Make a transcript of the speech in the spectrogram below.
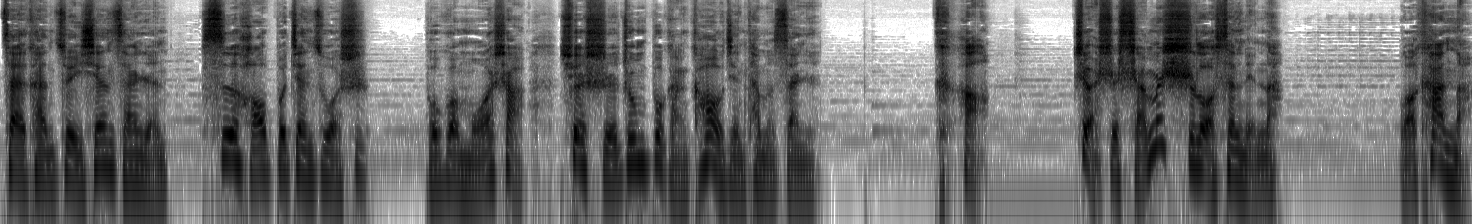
再看最先三人，丝毫不见做事，不过魔煞却始终不敢靠近他们三人。靠，这是什么失落森林呢？我看呐，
